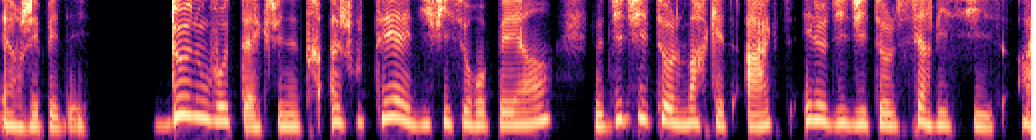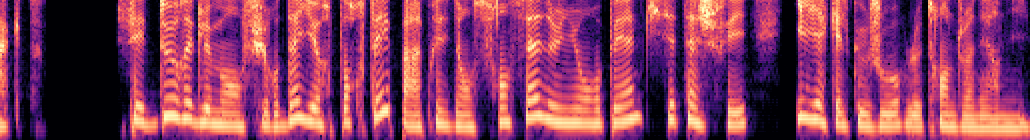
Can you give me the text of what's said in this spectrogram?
RGPD deux nouveaux textes viennent être ajoutés à l'édifice européen, le Digital Market Act et le Digital Services Act. Ces deux règlements furent d'ailleurs portés par la présidence française de l'Union européenne qui s'est achevée il y a quelques jours, le 30 juin dernier.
